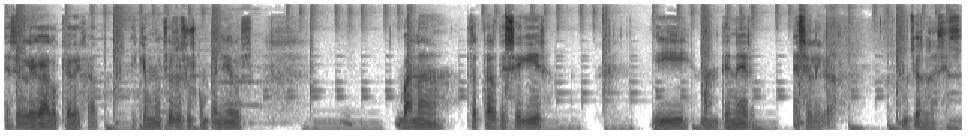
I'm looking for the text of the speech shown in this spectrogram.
es el legado que ha dejado y que muchos de sus compañeros van a tratar de seguir y mantener ese legado. Muchas gracias.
